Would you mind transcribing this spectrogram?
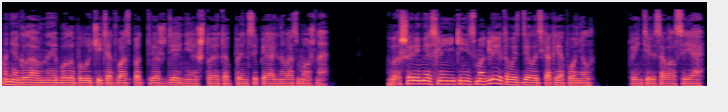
Мне главное было получить от вас подтверждение, что это принципиально возможно. Ваши ремесленники не смогли этого сделать, как я понял, поинтересовался я.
